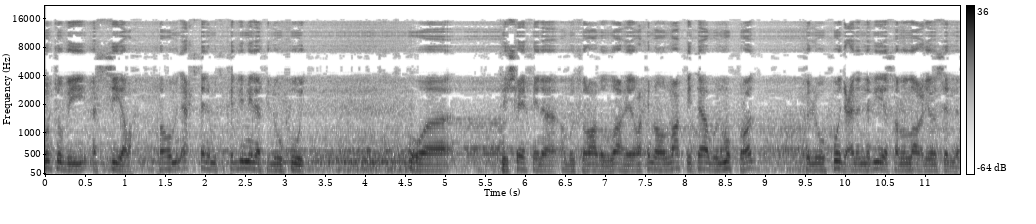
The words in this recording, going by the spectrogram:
كتب السيرة فهو من أحسن المتكلمين في الوفود ولشيخنا أبو تراب الظاهري رحمه الله كتاب مفرد في الوفود على النبي صلى الله عليه وسلم.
